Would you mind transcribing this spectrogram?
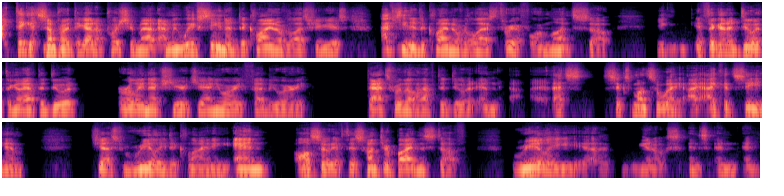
I think at some point they got to push him out. I mean, we've seen a decline over the last few years. I've seen a decline over the last three or four months. So, you, if they're going to do it, they're going to have to do it early next year, January, February. That's where they'll have to do it, and uh, that's six months away. I, I could see him just really declining, and also if this Hunter Biden stuff really, uh, you know, and, and, and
